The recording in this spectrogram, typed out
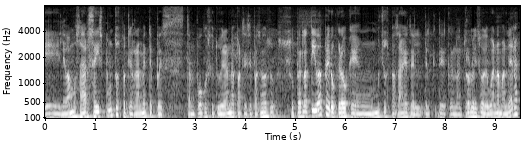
Eh, le vamos a dar 6 puntos porque realmente pues tampoco es que tuviera una participación superlativa, pero creo que en muchos pasajes del, cuando entró lo hizo de buena manera.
